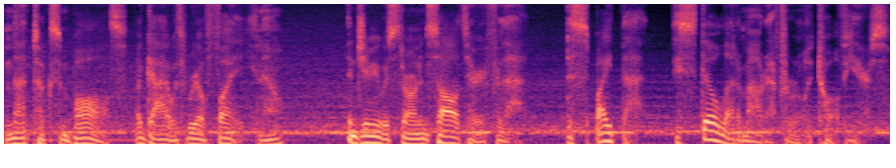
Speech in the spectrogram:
And that took some balls, a guy with real fight, you know? And Jimmy was thrown in solitary for that. Despite that, they still let him out after only 12 years.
